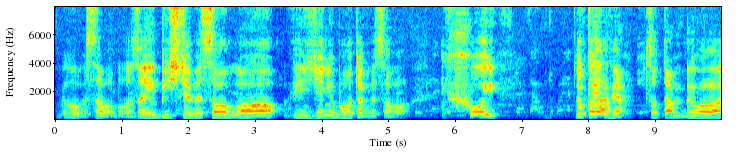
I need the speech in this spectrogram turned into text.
Było wesoło, było zajebiście wesoło. W więzieniu było tak wesoło. Chuj, tylko ja wiem, co tam było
